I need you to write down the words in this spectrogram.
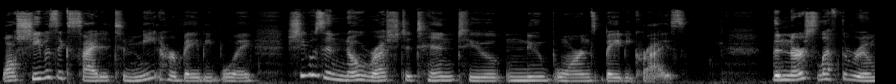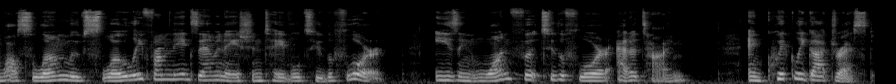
While she was excited to meet her baby boy, she was in no rush to tend to newborn's baby cries. The nurse left the room while Sloane moved slowly from the examination table to the floor, easing one foot to the floor at a time, and quickly got dressed.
